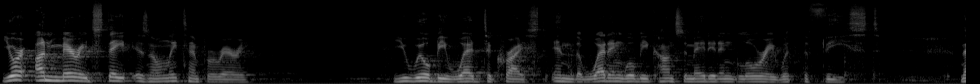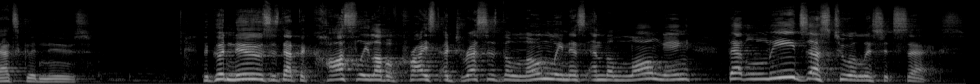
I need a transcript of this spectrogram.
Your unmarried state is only temporary. You will be wed to Christ, and the wedding will be consummated in glory with the feast. That's good news. The good news is that the costly love of Christ addresses the loneliness and the longing that leads us to illicit sex.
